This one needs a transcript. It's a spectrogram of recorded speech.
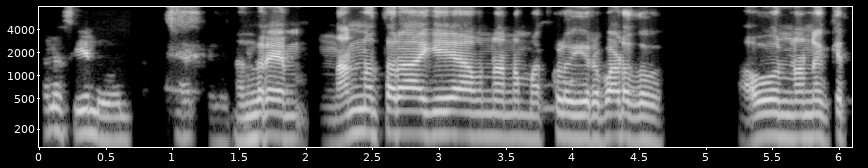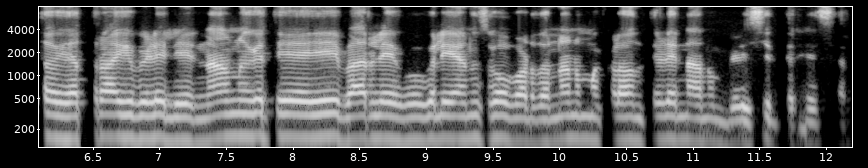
ಕನಸು ಏನು ಅಂತ ಯಾಕೆ? ಅಂದ್ರೆ ನನ್ನ ತರ ಆಗಿ ಅವ್ ನನ್ನ ಮಕ್ಕಳು ಇರಬಾರದು. ಅವು ನನಗಿಂತ ಎತ್ತರ ಆಗಿ ಬೆಳಿಲಿ. ಗತಿ ಏ ಬಾರ್ಲಿ ಹೋಗಲಿ ಅನಿಸ್ಕೋಬಾರ್ದು. ನನ್ನ ಮಕ್ಕಳು ಅಂತೇಳಿ ನಾನು ಬೆಳೆಸಿದ್ರಿ ಸರ್.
